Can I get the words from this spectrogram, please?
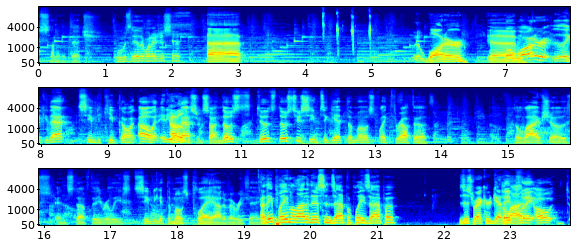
son of a bitch. What was the other one I just said? Uh, water. well, um, water like that seemed to keep going. Oh, and idiot Oh. bastard son. Those those those two seem to get the most like throughout the the live shows and stuff they released. Seem to get the most play out of everything. Are they playing a lot of this in Zappa Plays Zappa? Does this record get They a lot? play. Oh, d-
